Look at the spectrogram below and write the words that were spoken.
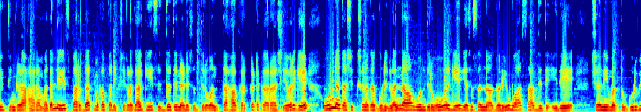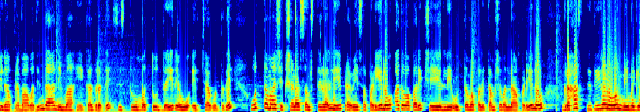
ಈ ತಿಂಗಳ ಆರಂಭದಲ್ಲಿ ಸ್ಪರ್ಧಾತ್ಮಕ ಪರೀಕ್ಷೆಗಳಿಗಾಗಿ ಸಿದ್ಧತೆ ನಡೆಸುತ್ತಿರುವಂತಹ ಕರ್ಕಟಕ ರಾಶಿಯವರಿಗೆ ಉನ್ನತ ಶಿಕ್ಷಣದ ಗುರಿಗಳನ್ನು ಹೊಂದಿರುವವರಿಗೆ ಯಶಸ್ಸನ್ನು ದೊರೆಯುವ ಸಾಧ್ಯತೆ ಇದೆ. ಶನಿ ಮತ್ತು ಗುರುವಿನ ಪ್ರಭಾವದಿಂದ ನಿಮ್ಮ ಏಕಾಗ್ರತೆ, ಶಿಸ್ತು ಮತ್ತು ಧೈರ್ಯವು ಹೆಚ್ಚಾಗುತ್ತದೆ. ಉತ್ತಮ ಶಿಕ್ಷಣ ಸಂಸ್ಥೆಗಳಲ್ಲಿ ಪ್ರವೇಶ ಪಡೆಯಲು ಅಥವಾ ಪರೀಕ್ಷೆಯಲ್ಲಿ ಉತ್ತಮ ಫಲಿತಾಂಶವನ್ನು ಪಡೆಯಲು ಗ್ರಹ ಸ್ಥಿತಿಗಳು ನಿಮಗೆ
